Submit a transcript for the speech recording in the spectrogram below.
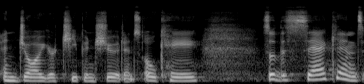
enjoy your cheap insurance, okay. So, the second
